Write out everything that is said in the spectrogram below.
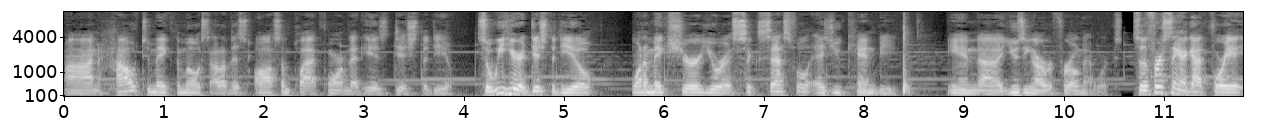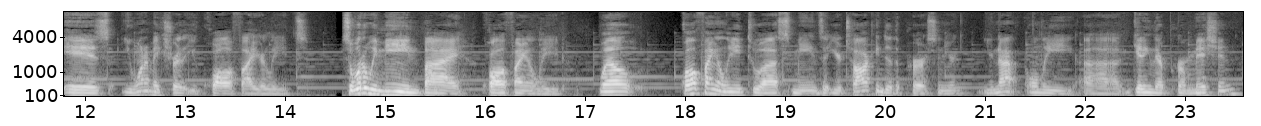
on how to make the most out of this awesome platform that is Dish the Deal. So we here at Dish the Deal want to make sure you're as successful as you can be in uh, using our referral networks. So the first thing I got for you is you want to make sure that you qualify your leads. So what do we mean by qualifying a lead? Well, Qualifying a lead to us means that you're talking to the person. You're you're not only uh, getting their permission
